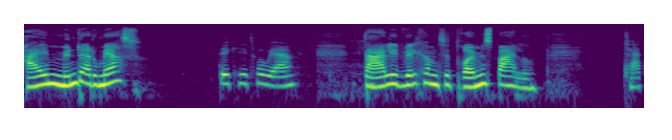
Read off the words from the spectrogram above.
Hej Mynte, er du med os? Det kan I tro, jeg er. Dejligt. Velkommen til Drømmespejlet. Tak.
